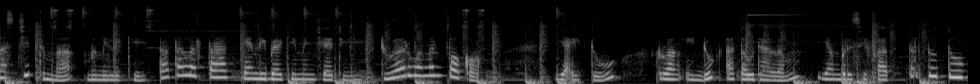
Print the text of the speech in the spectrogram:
Masjid Demak memiliki tata letak yang dibagi menjadi dua ruangan pokok, yaitu ruang induk atau dalam yang bersifat tertutup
